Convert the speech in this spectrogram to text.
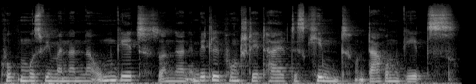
gucken muss, wie man miteinander umgeht, sondern im Mittelpunkt steht halt das Kind und darum geht's.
